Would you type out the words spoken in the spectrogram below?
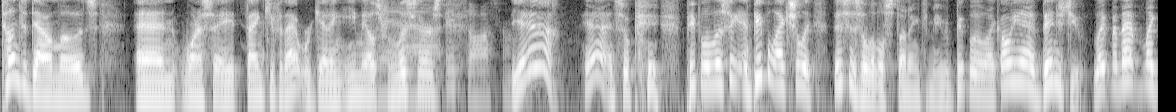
tons of downloads. And want to say thank you for that. We're getting emails from listeners. It's awesome. Yeah, yeah. And so pe- people are listening, and people actually, this is a little stunning to me, but people are like, "Oh yeah, I binged you." Like, but that like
